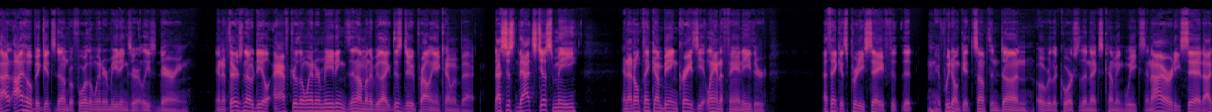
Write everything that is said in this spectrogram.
I, I hope it gets done before the winter meetings or at least during. And if there's no deal after the winter meetings, then I'm to be like, this dude probably ain't coming back. That's just that's just me, and I don't think I'm being crazy Atlanta fan either. I think it's pretty safe that, that if we don't get something done over the course of the next coming weeks, and I already said I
